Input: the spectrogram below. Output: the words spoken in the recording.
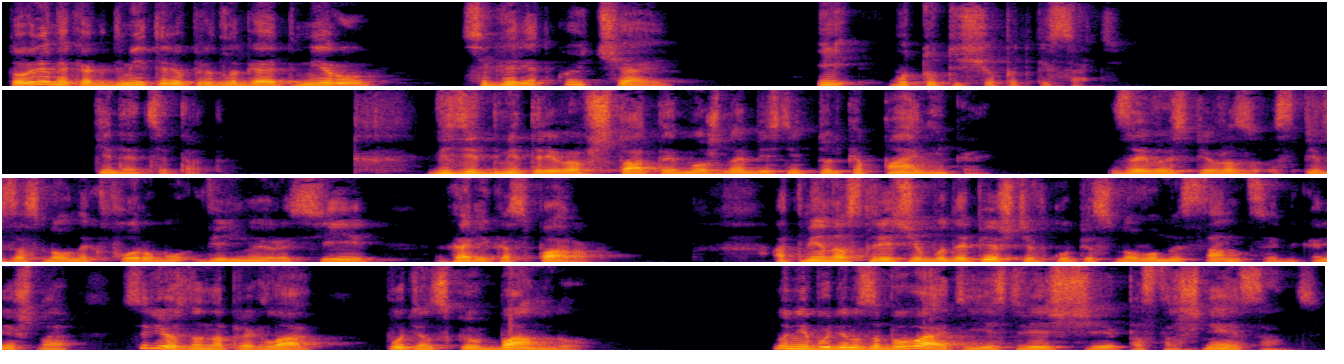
В то время как Дмитрию предлагает миру сигаретку и чай. И вот тут еще подписать. Кінець цитати. Візит Дмитрієва в Штати можна об'яснити тільки панікою, заявив співроз- співзасновник форуму вільної Росії Гаррі Каспаров. Отмена встречи в Будапеште в купе с новыми санкциями, конечно, серьезно напрягла путинскую банду. Но не будем забывать, есть вещи пострашнее санкций.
